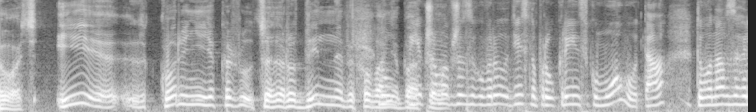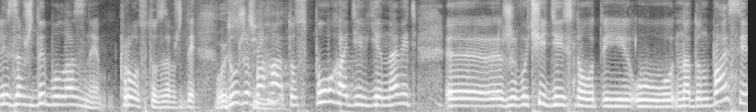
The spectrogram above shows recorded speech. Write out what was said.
Ось. І е, корені, я кажу, це родинне виховання Ну, багато. якщо ми вже заговорили дійсно про українську мову, та, то вона взагалі завжди була з ним. Просто завжди. Дуже Постійно. багато спогадів є, навіть е, живучи дійсно от і у, на Донбасі,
